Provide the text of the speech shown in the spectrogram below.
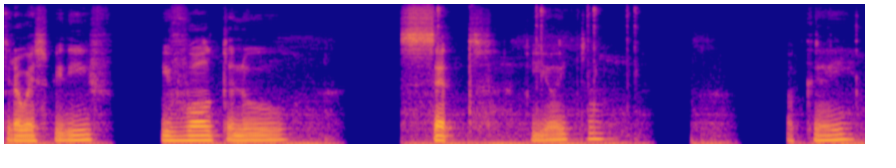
Tirar o SPDIF e volta no 7 e 8. Ok.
